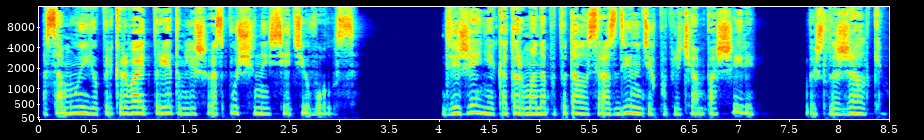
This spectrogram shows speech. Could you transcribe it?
а саму ее прикрывают при этом лишь распущенные сетью волосы. Движение, которым она попыталась раздвинуть их по плечам пошире, вышло жалким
